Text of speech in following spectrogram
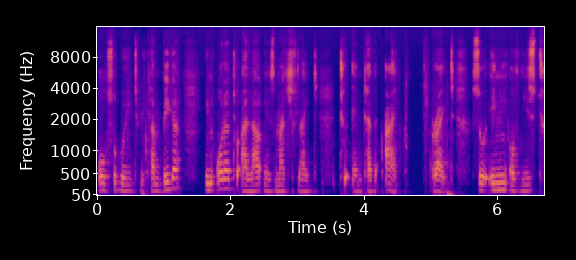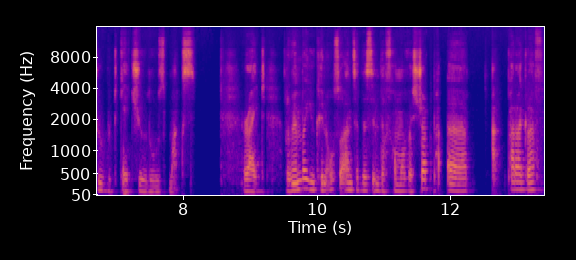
also going to become bigger in order to allow as much light to enter the eye. Right. So any of these two would get you those marks. Right. Remember, you can also answer this in the form of a short uh, paragraph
